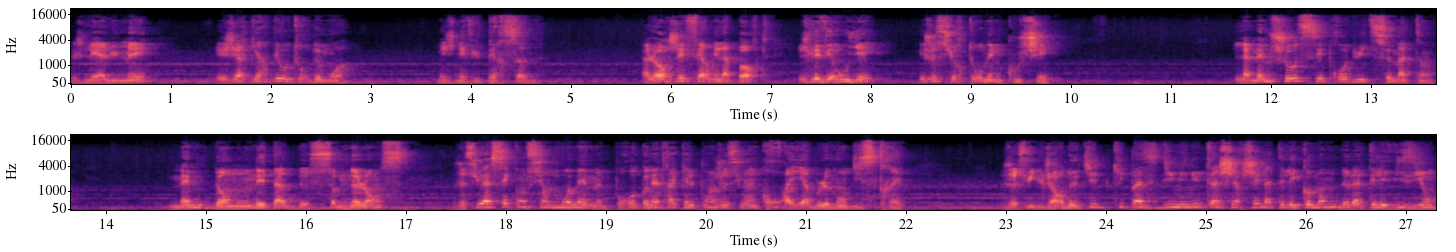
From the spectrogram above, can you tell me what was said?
Je l'ai allumé et j'ai regardé autour de moi, mais je n'ai vu personne. Alors j'ai fermé la porte, je l'ai verrouillée et je suis retourné me coucher. La même chose s'est produite ce matin. Même dans mon état de somnolence, je suis assez conscient de moi-même pour reconnaître à quel point je suis incroyablement distrait. Je suis le genre de type qui passe 10 minutes à chercher la télécommande de la télévision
